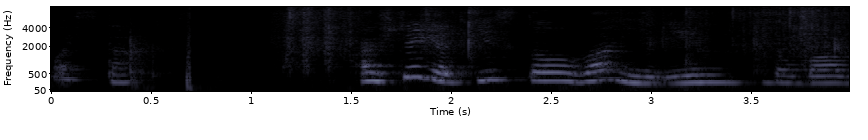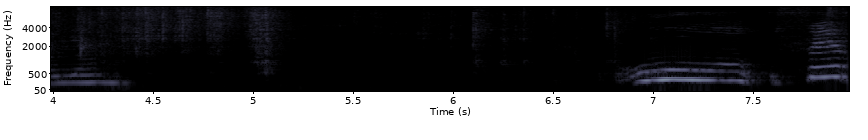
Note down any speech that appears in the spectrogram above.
Ось так. А ще я в тісто ванілін добавлю. У сир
